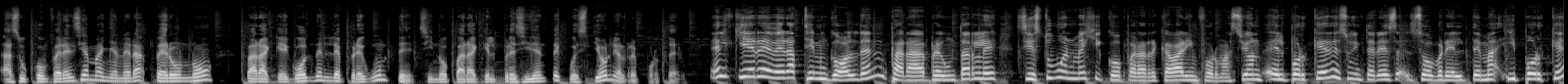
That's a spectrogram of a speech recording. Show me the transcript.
a su conferencia mañanera, pero no para que Golden le pregunte, sino para que el presidente cuestione al reportero. Él quiere ver a Tim Golden para preguntarle si estuvo en México para recabar información, el porqué de su interés sobre el tema y por qué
